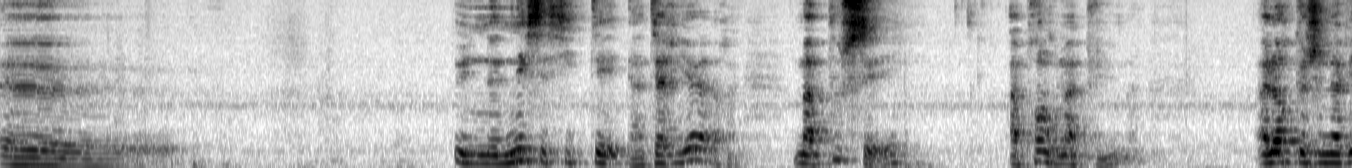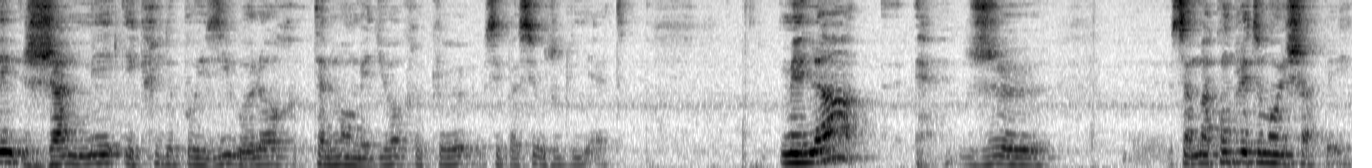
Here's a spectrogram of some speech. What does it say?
euh, une nécessité intérieure m'a poussé à prendre ma plume, alors que je n'avais jamais écrit de poésie, ou alors tellement médiocre que c'est passé aux oubliettes. Mais là, je, ça m'a complètement échappé.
